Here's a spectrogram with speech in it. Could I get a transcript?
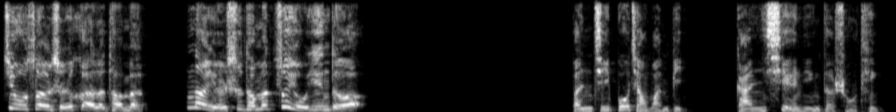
就算谁害了他们，那也是他们罪有应得。”本集播讲完毕，感谢您的收听。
